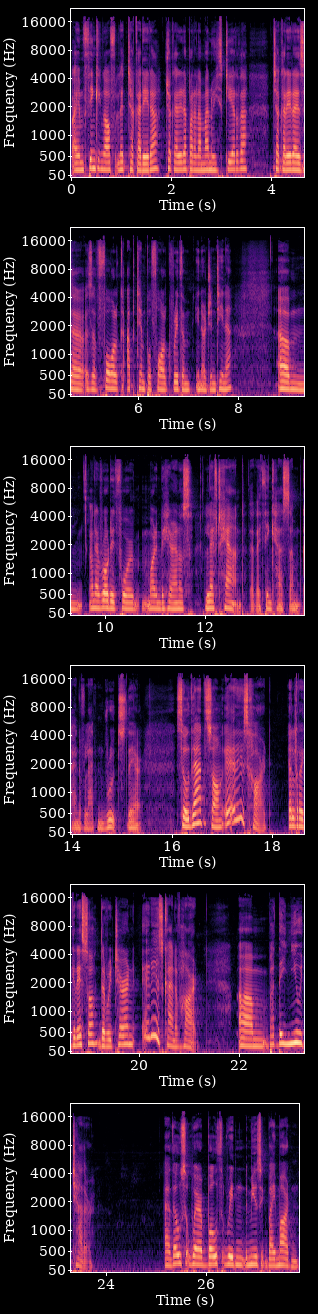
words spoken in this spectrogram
I am thinking of La Chacarera, Chacarera para la mano izquierda. Chacarera is a, is a folk, up-tempo folk rhythm in Argentina. Um, and I wrote it for Martin Bejerano's left hand that I think has some kind of Latin roots there. So that song, it is hard. El Regreso, the return, it is kind of hard. Um, but they knew each other. Uh, those were both written the music by Martin.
